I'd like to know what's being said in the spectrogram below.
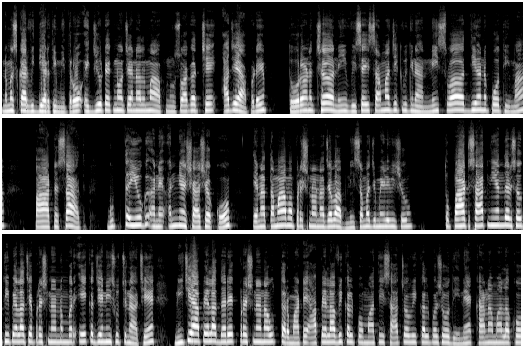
નમસ્કાર વિદ્યાર્થી મિત્રો, એજ્યુટેકનો ચેનલમાં આપનું સ્વાગત છે. આજે આપણે ધોરણ છ ની વિષય સામાજિક વિજ્ઞાનની સ્વ અધ્યયન પોથીમાં પાઠ સાત ગુપ્તયુગ અને અન્ય શાસકો તેના તમામ પ્રશ્નોના જવાબની સમજ મેળવીશું. તો પાઠ સાતની અંદર સૌથી પહેલાં છે પ્રશ્ન નંબર એક, જેની સૂચના છે, નીચે આપેલા દરેક પ્રશ્નના ઉત્તર માટે આપેલા વિકલ્પોમાંથી સાચો વિકલ્પ શોધીને ખાનામાં લખો.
